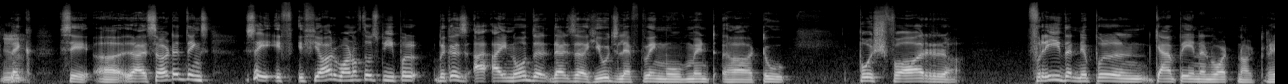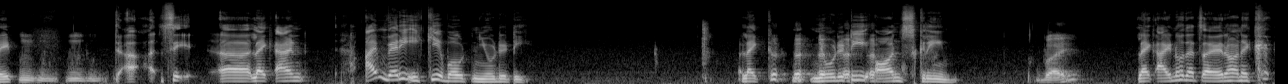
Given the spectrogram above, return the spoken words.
Yeah. Like, say, uh, uh, certain things. Say, if if you're one of those people, because I, I know that there's a huge left wing movement uh, to push for uh, free the nipple campaign and whatnot, right? Mhm, mhm. uh, see uh, like and i'm very icky about nudity like nudity on screen Why? Like i know that's ironic.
